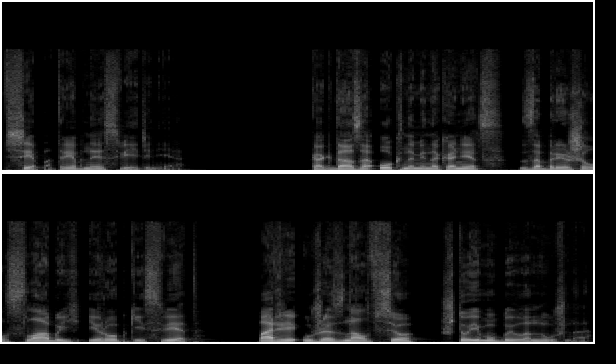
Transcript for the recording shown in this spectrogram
все потребные сведения. Когда за окнами, наконец, забрежил слабый и робкий свет, Парри уже знал все, что ему было нужно.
